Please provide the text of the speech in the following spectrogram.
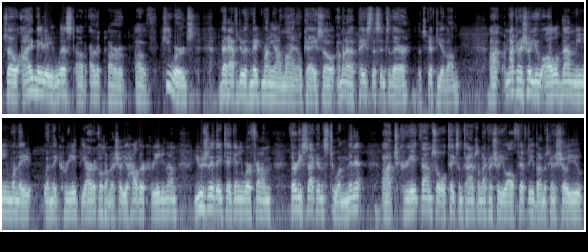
So I made a list of artic or of keywords that have to do with make money online, okay? So I'm going to paste this into there. There's 50 of them. Uh, I'm not going to show you all of them, meaning when they when they create the articles, I'm going to show you how they're creating them. Usually they take anywhere from 30 seconds to a minute uh, to create them, so it will take some time. So I'm not going to show you all 50, but I'm just going to show you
